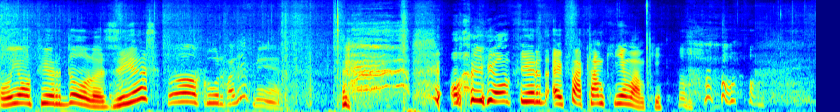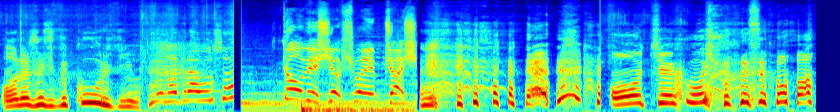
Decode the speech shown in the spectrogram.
O ja pierdolę, żyjesz? O kurwa, nie mnie. O ja pierd... Ej, fa, klamki nie łamki. Ale żeś wykurwił. To nagrało się? Dowie się w swoim czasie. O cię chuj złot.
